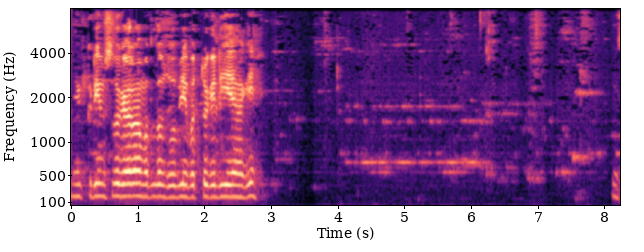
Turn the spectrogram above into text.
ये क्रीम्स वगैरह मतलब जो भी है बच्चों के लिए यहाँ की। इस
